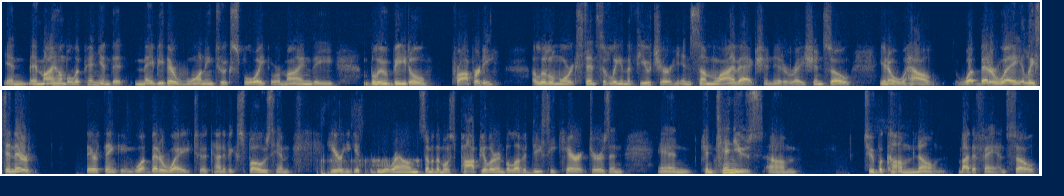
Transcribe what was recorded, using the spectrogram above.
in in my humble opinion, that maybe they're wanting to exploit or mine the Blue Beetle property a little more extensively in the future in some live action iteration. So you know how what better way, at least in their their thinking, what better way to kind of expose him here? He gets to be around some of the most popular and beloved DC characters, and and continues um, to become known by the fans. So,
